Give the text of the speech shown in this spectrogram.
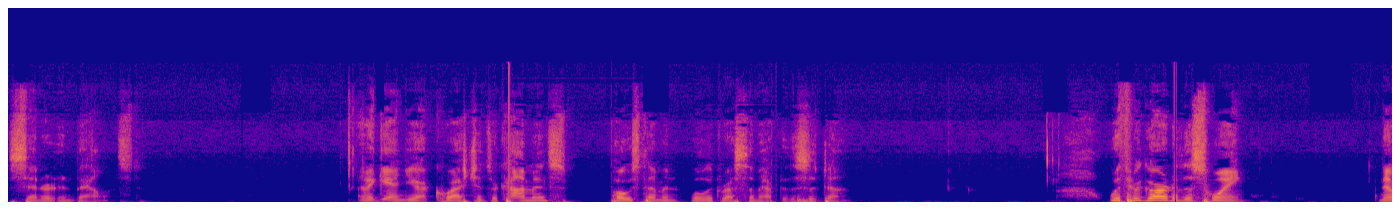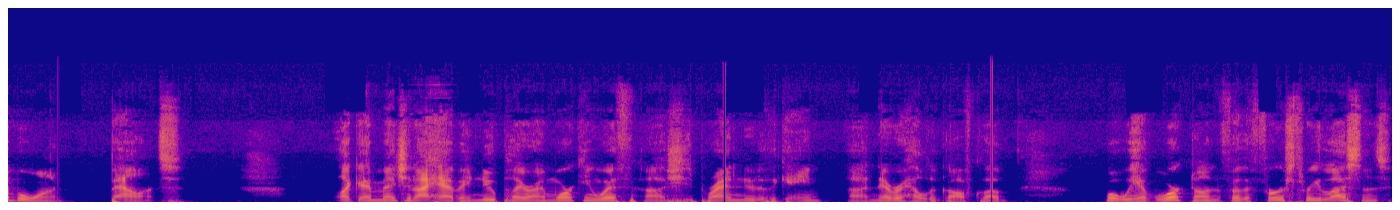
Centered and balanced. And again, you got questions or comments, post them and we'll address them after this is done. With regard to the swing, number one, balance like I mentioned, I have a new player I'm working with. Uh, she's brand new to the game, uh, never held a golf club. What we have worked on for the first three lessons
